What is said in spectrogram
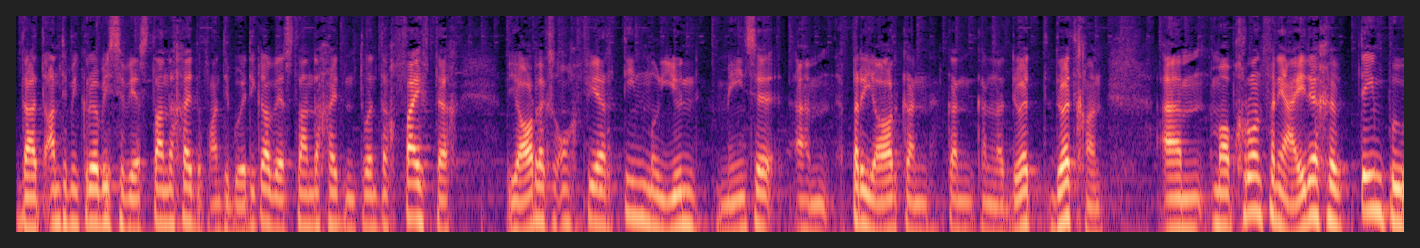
dat antimikrobiese weerstandigheid of antibiotika weerstandigheid in 2050 jaarliks ongeveer 10 miljoen mense um per jaar kan kan kan laat dood doodgaan. Um maar op grond van die huidige tempo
